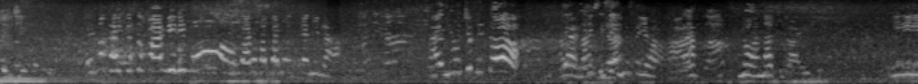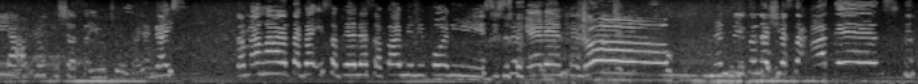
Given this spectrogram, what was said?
Ay, chica. Ay, mag-hi ka sa family mo para mapanood ka nila. Sa YouTube ito. Yan, nagsisend ko sa'yo. Ha? No, not live. I-upload ko siya sa YouTube. Ayan, guys. Sa mga taga Isabela sa family po ni Sister Ellen. Hello! Nandito na siya sa Athens. Wala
